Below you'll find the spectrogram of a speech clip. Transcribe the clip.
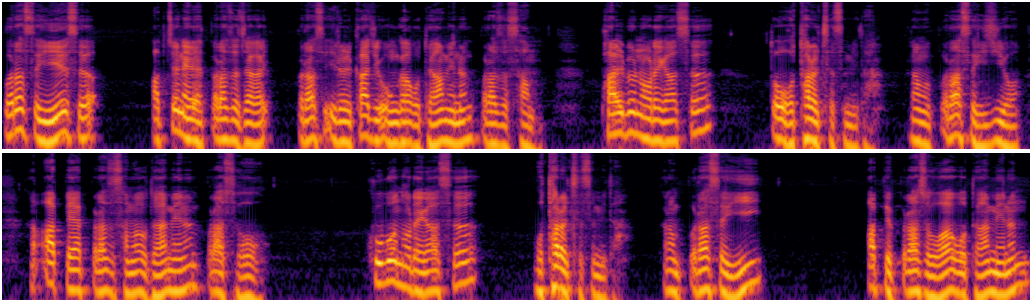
플러스 2에서 앞전에 플러스 자가 플러스 1을 가지고 온 거하고 더하면은 플러스 3. 8번 홀에 가서 또 5타를 쳤습니다. 그러면 플러스 2지요. 앞에 플러스 3하고 더하면은 플러스 5. 9번 홀에 가서 5타를 쳤습니다. 그럼 플러스 2, 앞에 플러스 5하고 더하면은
